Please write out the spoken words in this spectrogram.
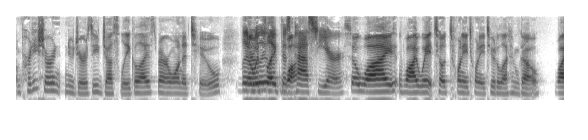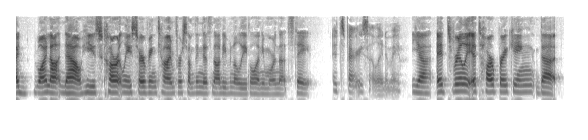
I'm pretty sure New Jersey just legalized marijuana too. Literally, so it's like, like this past year. So why why wait till 2022 to let him go? Why why not now? He's currently serving time for something that's not even illegal anymore in that state. It's very silly to me. Yeah, it's really it's heartbreaking that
